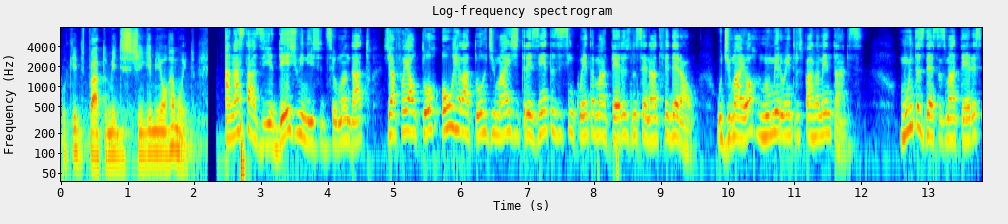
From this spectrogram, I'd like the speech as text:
o que de fato me distingue e me honra muito. Anastasia, desde o início de seu mandato, já foi autor ou relator de mais de 350 matérias no Senado Federal, o de maior número entre os parlamentares. Muitas dessas matérias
